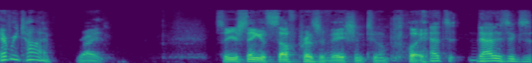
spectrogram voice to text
every time. Right so you're saying it's self-preservation to employ. That's that is ex-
